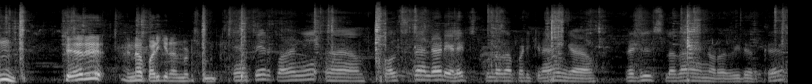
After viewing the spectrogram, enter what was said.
ம் பேர் என்ன படிக்கிறான்னு மட்டும் சொல்லுங்கள் என் பேர் பழனி. நான் டுவெல்த் ஸ்டாண்டர்ட் எலைட் ஸ்கூலில் தான் படிக்கிறேன். இங்கே ரெட்டில்ஸில் தான் என்னோட வீடு இருக்குது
